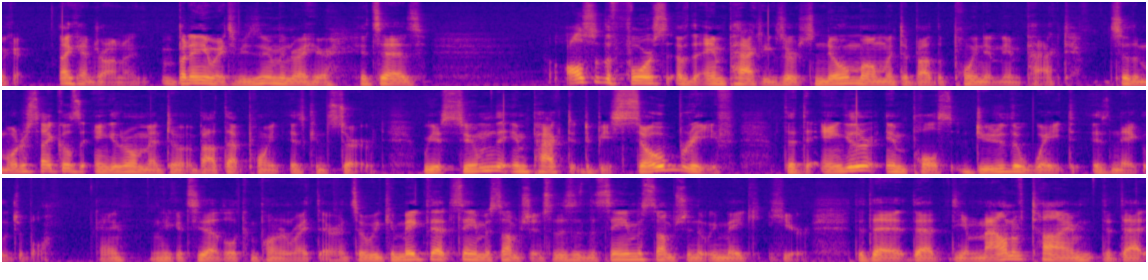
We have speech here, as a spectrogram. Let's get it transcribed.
Okay, I can't draw on it. But anyways, if you zoom in right here, it says, also the force of the impact exerts no moment about the point of impact so the motorcycle's angular momentum about that point is conserved. We assume the impact to be so brief that the angular impulse due to the weight is negligible. Okay, and you can see that little component right there. And so we can make that same assumption. So this is the same assumption that we make here, that the, that the amount of time that that,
